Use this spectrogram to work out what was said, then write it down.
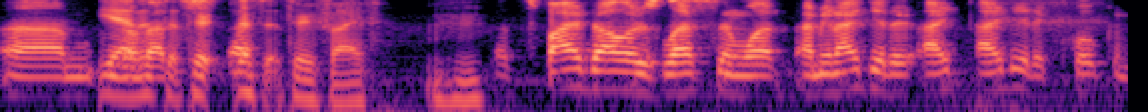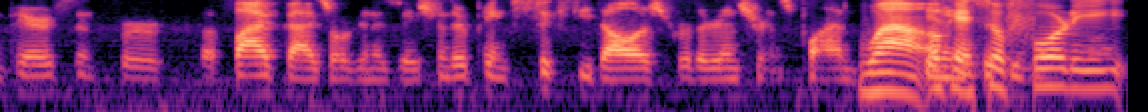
Um, you Yeah, know, that's, that's at thir- that's at thirty five. Mm-hmm. that's five dollars less than what I mean. I did a I, I did a quote comparison for a Five Guys organization. They're paying sixty dollars for their insurance plan. Wow. Okay, so 50 40,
